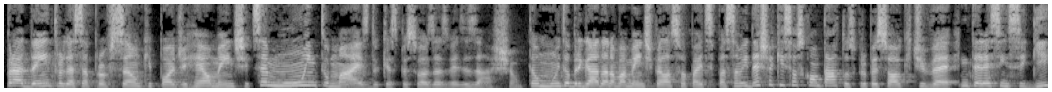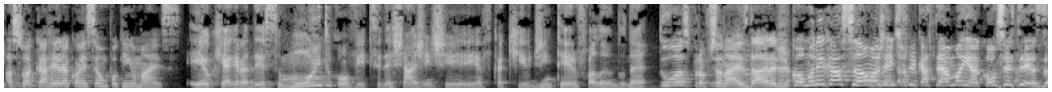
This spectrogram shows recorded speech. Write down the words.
para dentro dessa profissão que pode realmente ser muito mais do que as pessoas às vezes acham. Então, muito obrigada novamente pela sua participação e deixa aqui seus contatos para o pessoal que tiver interesse interesse em seguir a sua carreira, conhecer um pouquinho mais. Eu que agradeço muito o convite. Se deixar, a gente ia ficar aqui o dia inteiro falando, né? Duas profissionais da área de comunicação, a gente fica até amanhã, com certeza.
